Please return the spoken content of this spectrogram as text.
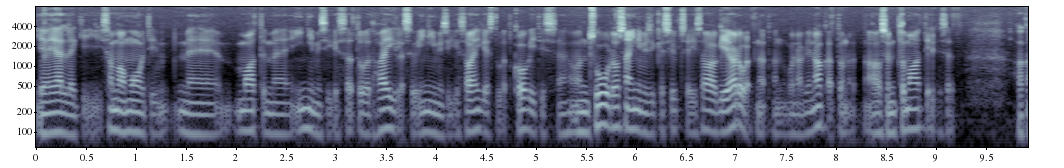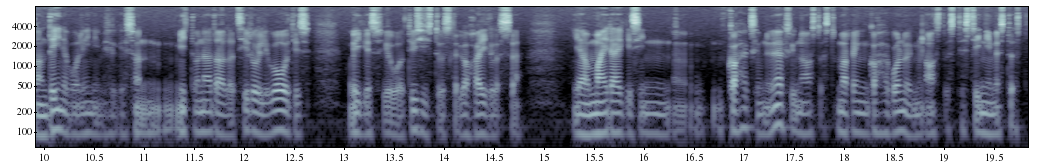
ja jällegi samamoodi me vaatame inimesi, kes satuvad haiglasse või inimesi, kes haigestuvad Covidisse, on suur osa inimesi, kes üldse ei saagi aru, et nad on kunagi nakatunud, asümptomaatilised. aga on teine pool inimesi, kes on mitu nädalat sirulivoodis või kes jõuavad tüsistustega haiglasse. ja ma ei räägi siin kaheksakümne, üheksakümne aastast, ma räägin kahe-kolmekümne aastastest inimestest,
